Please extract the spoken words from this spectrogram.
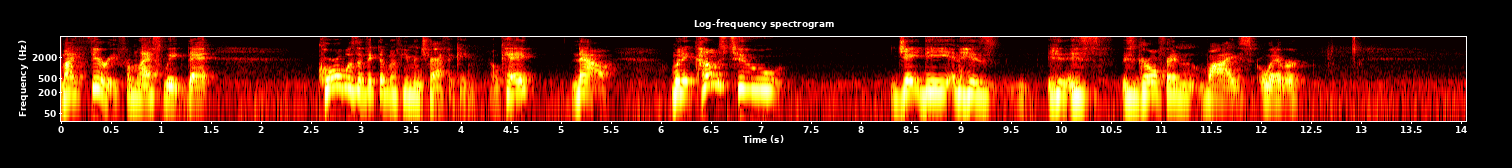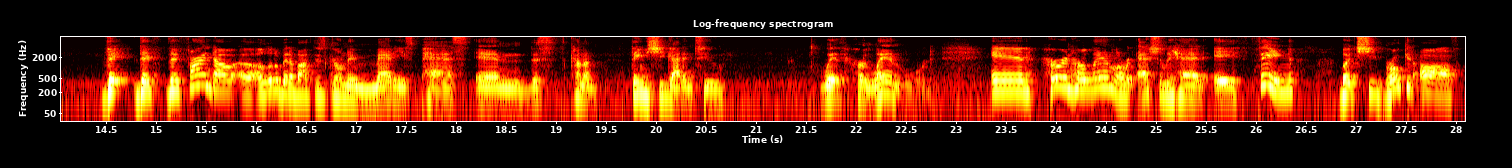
my theory from last week that Cora was a victim of human trafficking, okay? Now, when it comes to JD and his his his girlfriend wives or whatever, they they they find out a, a little bit about this girl named Maddie's past and this kind of thing she got into with her landlord. And her and her landlord actually had a thing, but she broke it off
